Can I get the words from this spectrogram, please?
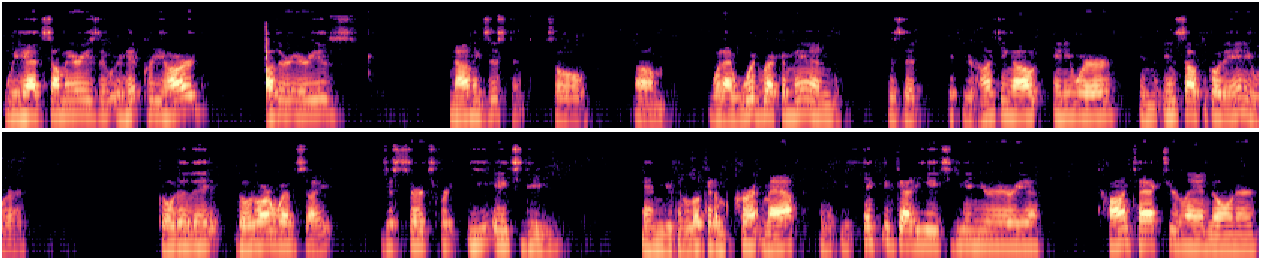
we had some areas that were hit pretty hard, other areas non-existent. So um, what I would recommend is that if you're hunting out anywhere in in South Dakota, anywhere, go to the go to our website, just search for EHD, and you can look at a current map. And if you think you've got EHD in your area, contact your landowner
